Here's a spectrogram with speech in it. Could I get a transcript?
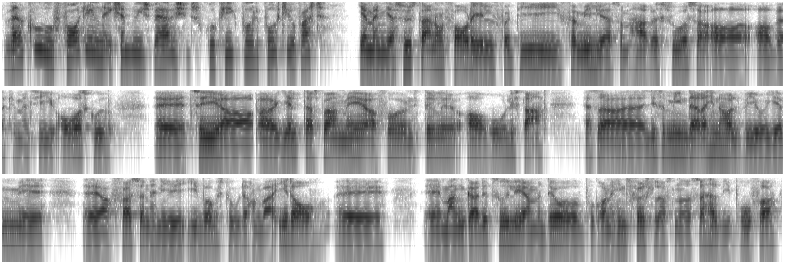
Hvad kunne fordelen eksempelvis være, hvis vi skulle kigge på det positive først? Jamen, jeg synes, der er nogle fordele for de familier, som har ressourcer og, og hvad kan man sige, overskud øh, til at, at hjælpe deres børn med at få en stille og rolig start. Altså, ligesom min datter, hende holdt vi jo hjemme, øh, og først sendte han i, i vuggestue, da hun var et år. Øh, Øh, mange gør det tidligere, men det var på grund af hendes fødsel og sådan noget, så havde vi brug for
